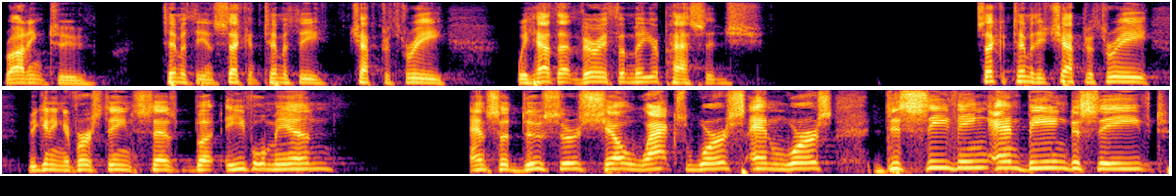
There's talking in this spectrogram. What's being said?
writing to Timothy in 2 Timothy chapter 3, we have that very familiar passage 2 Timothy chapter 3, beginning in verse 10 says, But evil men and seducers shall wax worse and worse, deceiving and being deceived.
